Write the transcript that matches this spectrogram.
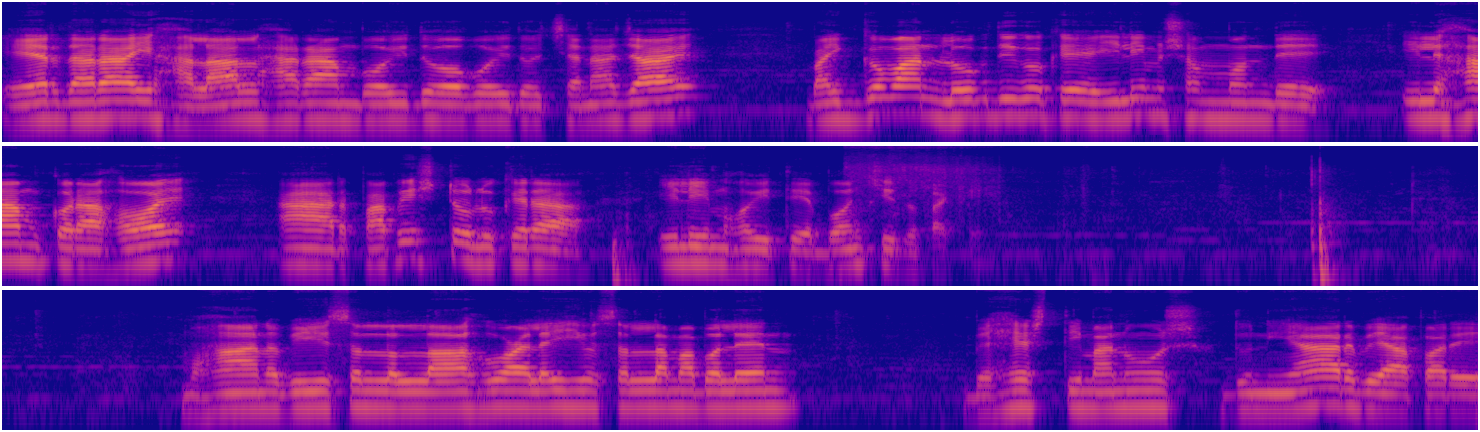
এর দ্বারাই হালাল, হারাম, বৈধ, অবৈধ চেনা যায়। ভাগ্যবান লোকদিগকে ইলিম সম্বন্ধে ইলহাম করা হয় আর পাপিষ্ট লোকেরা ইলিম হইতে বঞ্চিত থাকে। মহানবী সাল্লাল্লাহু আলাইহি ওসাল্লামা বলেন বেহেস্তি মানুষ দুনিয়ার ব্যাপারে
